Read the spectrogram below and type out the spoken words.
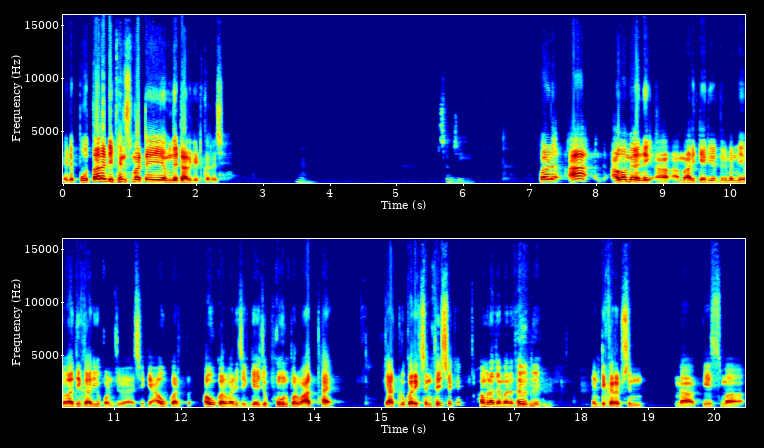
એટલે પોતાના ડિફેન્સ માટે અમને ટાર્ગેટ કરે છે. સમજી. પણ આ આવા મેં મારી કેરિયર દરમિયાન મેં એવા અધિકારીઓ પણ જોયા છે કે આવું કર, આવું કરવાની જગ્યાએ જો ફોન પર વાત થાય, કે આટલું કરેક્શન થઈ શકે? હમણાં જ અમારે થયું હતું એક એન્ટી કરપ્શનના કેસમાં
